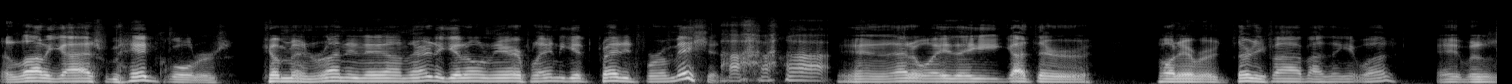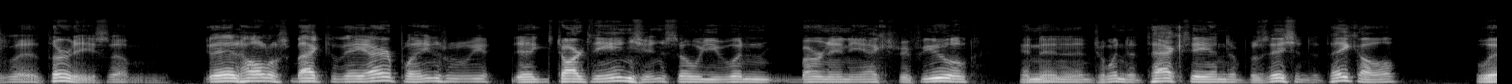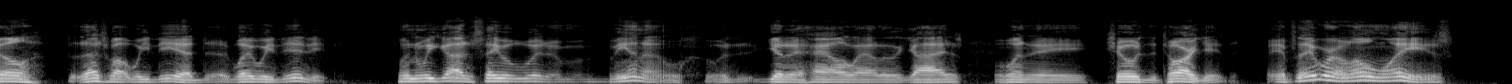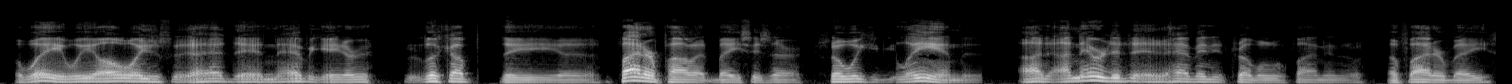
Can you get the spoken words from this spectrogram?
a, lot of guys from headquarters coming and running down there to get on the airplane to get credit for a mission. and that way they got their whatever 35 I think it was. It was uh, 30 something. They'd haul us back to the airplanes. We they'd start the engine so you wouldn't burn any extra fuel. And then uh, when the taxi into position to take off, well, that's what we did, the way we did it. When we got, to say, when Vienna would get a howl out of the guys when they showed the target. If they were a long ways away, we always had the navigator look up the uh, fighter pilot bases there so we could land. I, I never did uh, have any trouble finding a, fighter base.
